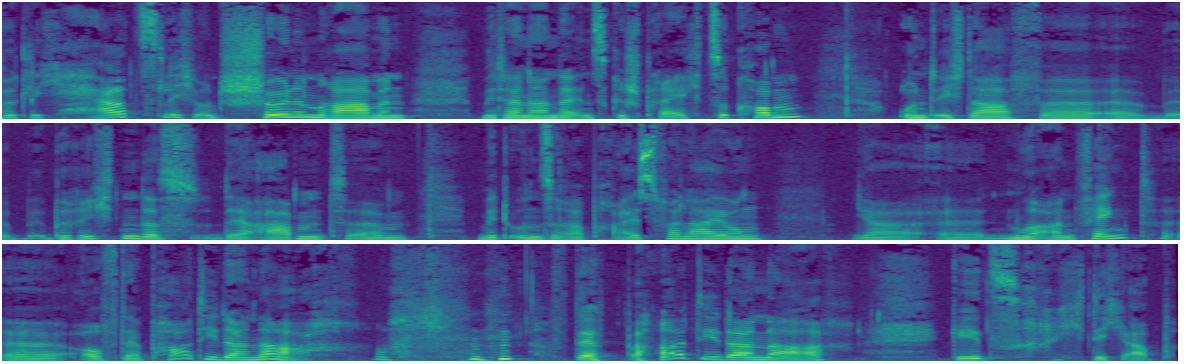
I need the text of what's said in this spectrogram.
wirklich herzlich und schönen Rahmen miteinander ins Gespräch zu kommen und ich darf äh, äh, berichten, dass der Abend ähm, mit unserer Preisverleihung ja äh, nur anfängt. Äh, auf der Party danach, auf der Party danach geht's richtig ab.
